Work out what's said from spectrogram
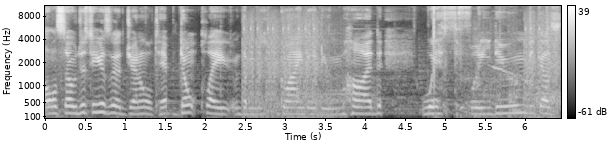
Also, just here's a general tip: don't play the Meat Grinder Doom mod with Freedoom because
